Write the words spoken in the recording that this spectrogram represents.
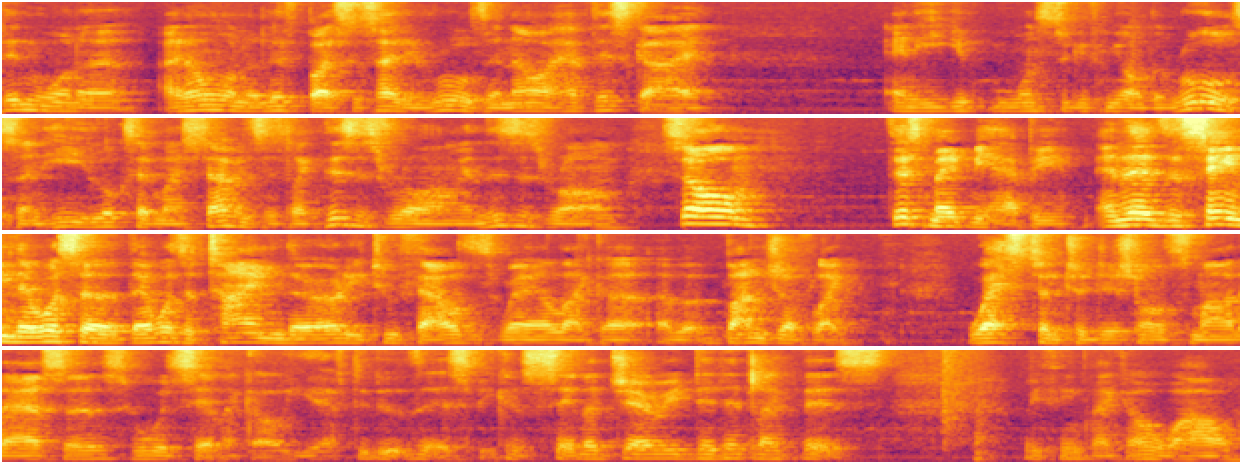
didn't want to. I don't want to live by society rules, and now I have this guy, and he give, wants to give me all the rules, and he looks at my stuff and says like, "This is wrong, and this is wrong." So this made me happy. And the same. There was a there was a time in the early two thousands where like a, a bunch of like Western traditional smartasses who would say like, "Oh, you have to do this because Sailor Jerry did it like this." We think like, "Oh wow,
